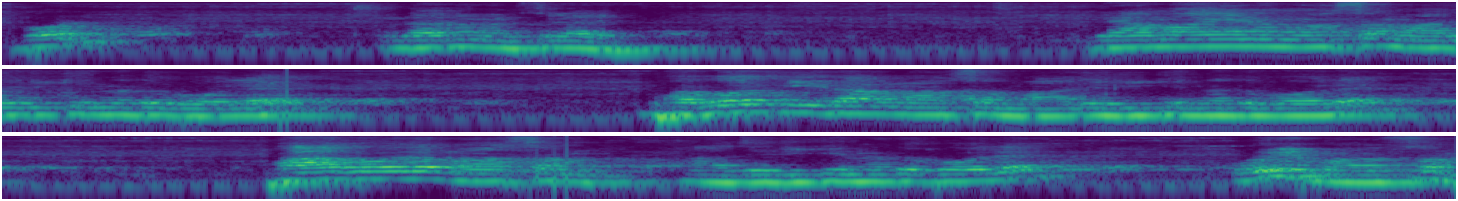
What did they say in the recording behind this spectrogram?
അപ്പോൾ എന്താണ് മനസ്സിലായി? രാമായണ മാസം ആചരിക്കുന്നത് പോലെ ഭഗവത്ഗീത മാസം ആചരിക്കുന്നത് പോലെ ഭാഗവത മാസം ആചരിക്കുന്നത് പോലെ ഒരു മാസം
